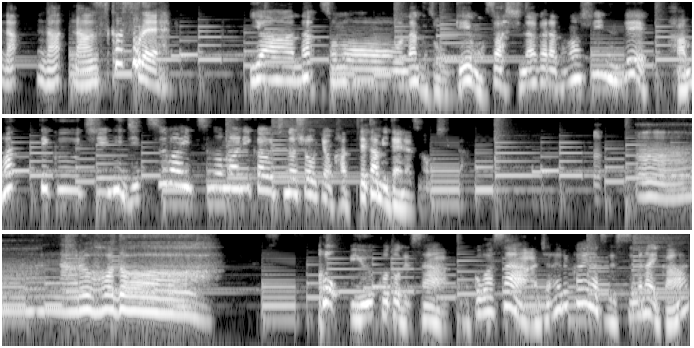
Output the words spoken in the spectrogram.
な、な、なんすかそれ？いやーな、その、なんかそう、ゲームをさ、しながら楽しんで、ハマってくうちに、実はいつの間にかうちの商品を買ってたみたいなやつが欲しいんだ。うーん、なるほど。ということでさ、ここはさ、アジャイル開発で進めないか？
